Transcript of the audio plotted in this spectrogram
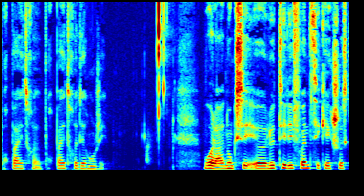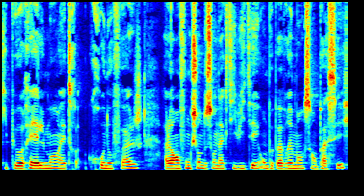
pour pas pour pas être dérangé. Voilà, donc euh, le téléphone, c'est quelque chose qui peut réellement être chronophage. Alors en fonction de son activité, on peut pas vraiment s'en passer.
